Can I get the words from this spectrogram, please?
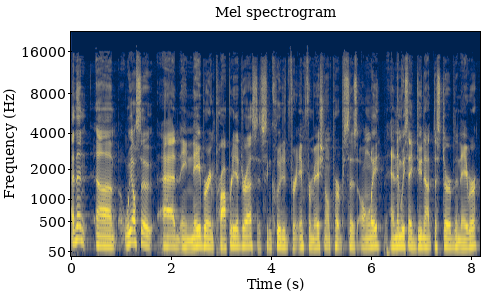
And then um, we also add a neighboring property address. It's included for informational purposes only. And then we say, do not disturb the neighbor.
